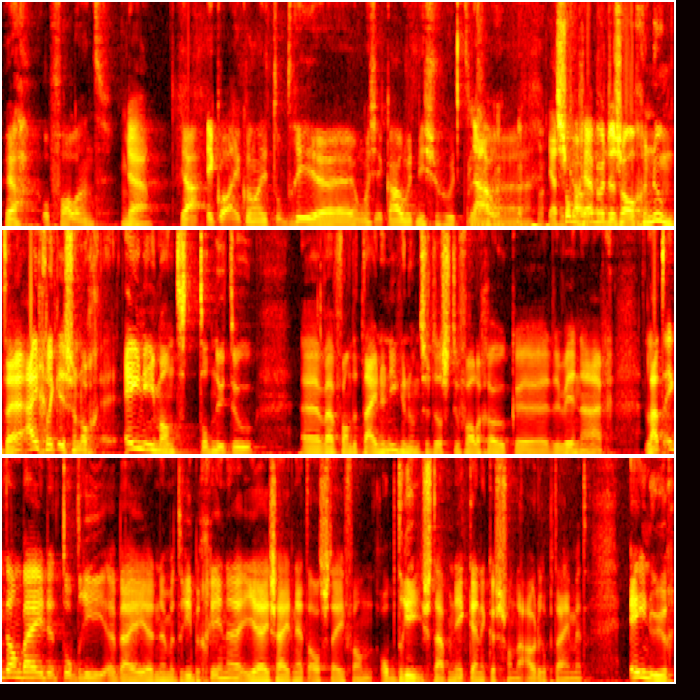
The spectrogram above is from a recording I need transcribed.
ja, opvallend. Ja, Ja, ik wil, ik wil naar die top 3, jongens. Ik hou het niet zo goed. Nou, eh, Ja, sommige hebben we dus al genoemd. Hè? Eigenlijk is er nog één iemand tot nu toe eh, waarvan de tijd nog niet genoemd is. Dat is toevallig ook eh, de winnaar. Laat ik dan bij de top drie, eh, bij eh, nummer drie beginnen. Jij zei het net al, Stefan. Op drie staat meneer Kennekes van de oudere partij met 1 uur,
